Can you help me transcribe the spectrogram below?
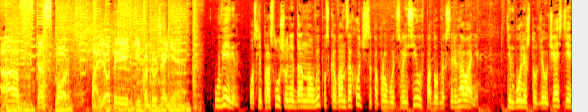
Автоспорт. Полеты и погружения. Уверен, после прослушивания данного выпуска вам захочется попробовать свои силы в подобных соревнованиях. Тем более, что для участия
